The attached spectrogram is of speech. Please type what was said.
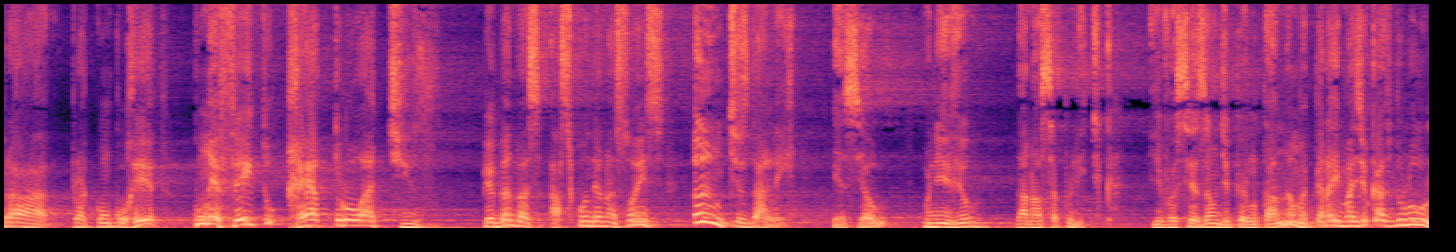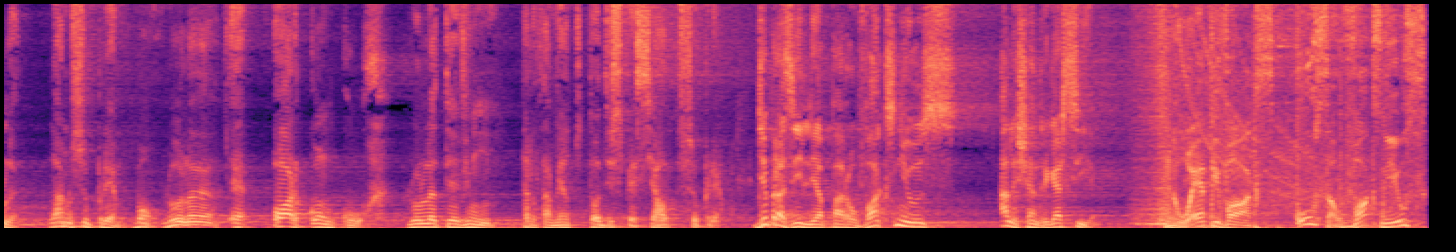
para concorrer com efeito retroativo, pegando as, as condenações antes da lei. Esse é o, o nível da nossa política. E vocês vão de perguntar: não, mas peraí, mas e o caso do Lula, lá no Supremo? Bom, Lula é or concur. Lula teve um tratamento todo especial do Supremo. De Brasília para o Vox News, Alexandre Garcia. No app Vox, ouça o Vox News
